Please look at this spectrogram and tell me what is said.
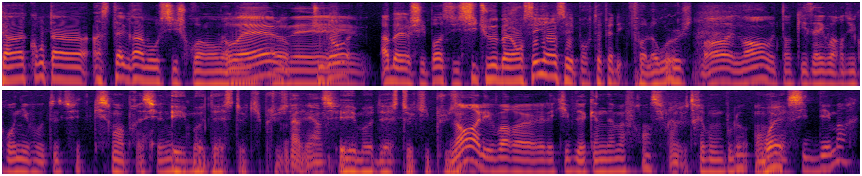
T'as un compte un- Instagram aussi, je crois. hein, Ouais, Alors, mais- tu ah bah je sais pas, si, si tu veux balancer, hein, c'est pour te faire des followers. Bon, non, autant qu'ils aillent voir du gros niveau tout de suite, qu'ils sont impressionnés. Et modeste qui plus est. Bah, bien sûr. Et modeste qui plus Non, est. allez voir euh, l'équipe de Kendama France, ils font du très bon boulot. On, Ouais. on cite des marques.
